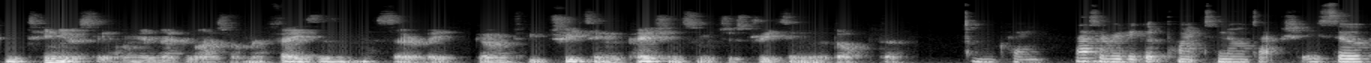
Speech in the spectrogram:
continuously having a nebulizer on their face isn't necessarily going to be treating the patient so much as treating the doctor. Okay, that's a really good point to note actually. So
